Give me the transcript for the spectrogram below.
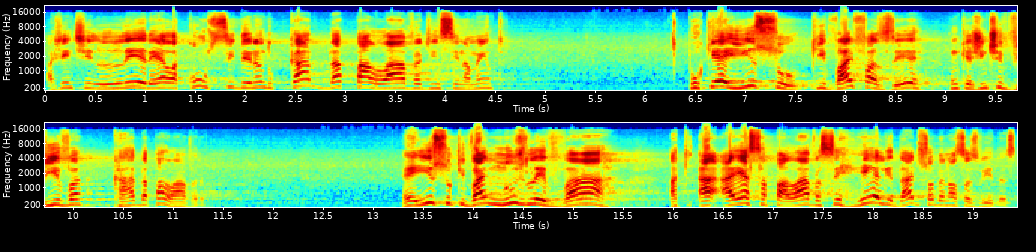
a gente ler ela considerando cada palavra de ensinamento. Porque é isso que vai fazer com que a gente viva cada palavra. É isso que vai nos levar a, a, a, essa palavra ser realidade sobre as nossas vidas.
